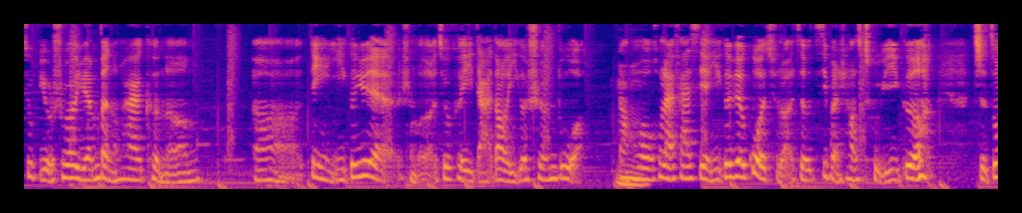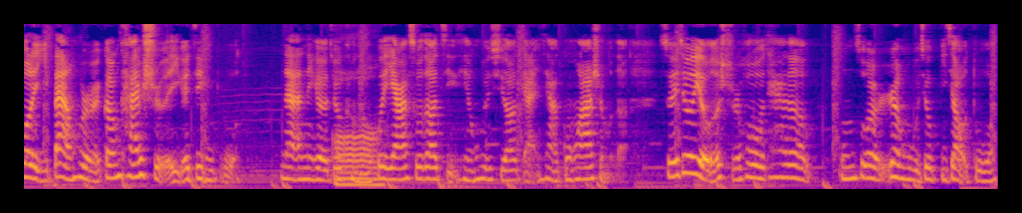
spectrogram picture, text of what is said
就比如说原本的话，可能呃定一个月什么的就可以达到一个深度，然后后来发现一个月过去了，就基本上处于一个只做了一半或者刚开始的一个进度，那那个就可能会压缩到几天，会需要赶一下工啊什么的。所以就有的时候他的工作任务就比较多，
